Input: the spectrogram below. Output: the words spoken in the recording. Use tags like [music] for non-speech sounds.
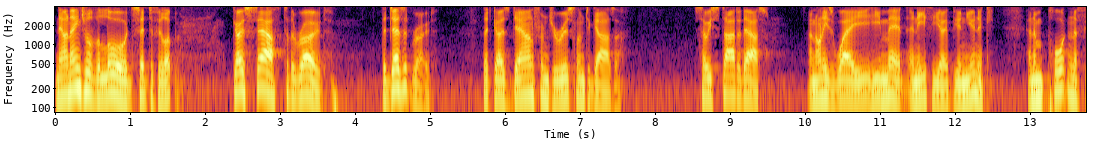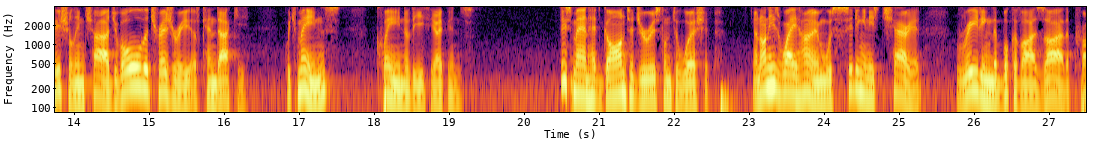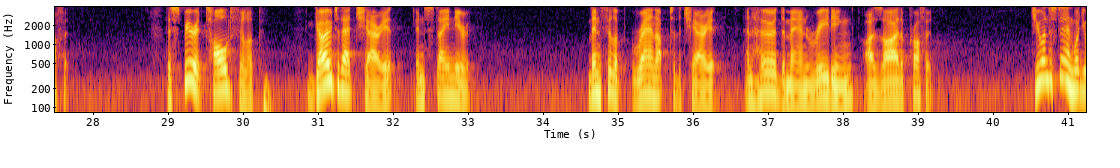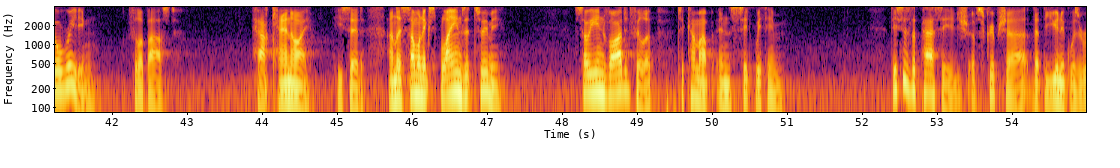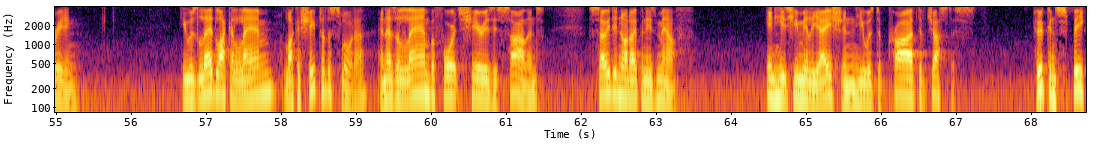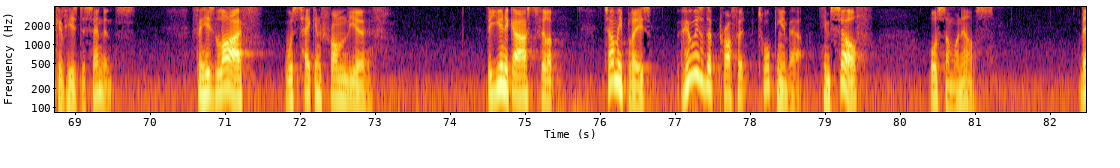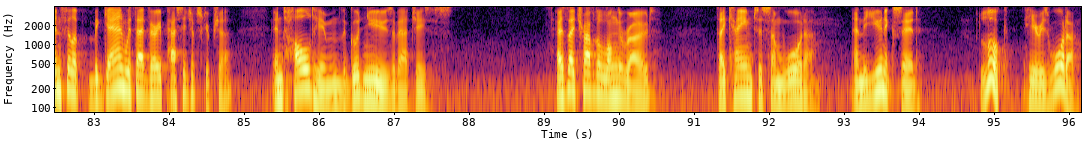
Now, an angel of the Lord said to Philip, Go south to the road, the desert road, that goes down from Jerusalem to Gaza. So he started out, and on his way he met an Ethiopian eunuch, an important official in charge of all the treasury of Kandake, which means Queen of the Ethiopians. This man had gone to Jerusalem to worship, and on his way home was sitting in his chariot reading the book of Isaiah the prophet. The Spirit told Philip, Go to that chariot and stay near it. Then Philip ran up to the chariot and heard the man reading Isaiah the prophet. Do you understand what you're reading? Philip asked. How can I? He said, unless someone explains it to me. So he invited Philip to come up and sit with him. This is the passage of Scripture that the eunuch was reading. He was led like a lamb, like a sheep to the slaughter, and as a lamb before its shearers is silent, so he did not open his mouth. In his humiliation, he was deprived of justice. Who can speak of his descendants? For his life was taken from the earth. The eunuch asked Philip, Tell me, please, who is the prophet talking about, himself or someone else? Then Philip began with that very passage of Scripture and told him the good news about Jesus. As they travelled along the road, they came to some water, and the eunuch said, Look, here is water.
